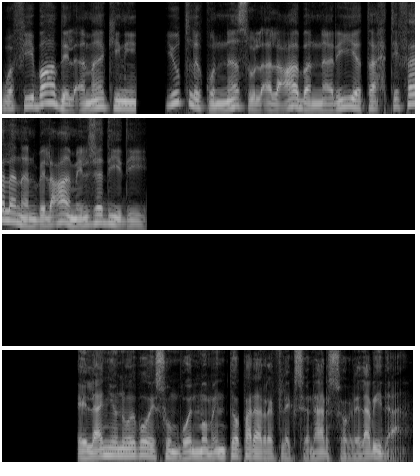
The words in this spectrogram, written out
وفي بعض الأماكن، يطلق الناس الألعاب النارية احتفالاً بالعام الجديد. El Año Nuevo es un buen momento para reflexionar sobre la vida.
